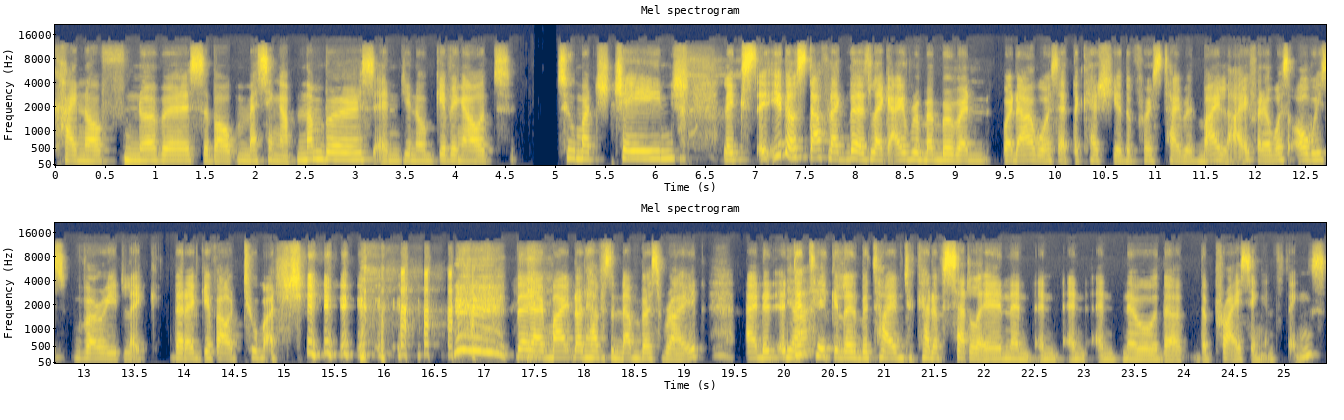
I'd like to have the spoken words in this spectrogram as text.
kind of nervous about messing up numbers and, you know, giving out too much change like you know stuff like this. Like i remember when when i was at the cashier the first time in my life and i was always worried like that i give out too much. That i might not have the numbers right. And it, it yeah. did take a little bit time to kind of settle in and and and, and know the the pricing and things.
